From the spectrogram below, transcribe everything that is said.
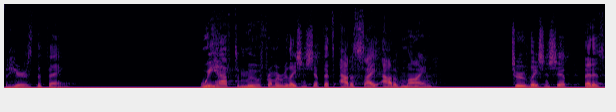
But here's the thing we have to move from a relationship that's out of sight, out of mind, to a relationship that is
